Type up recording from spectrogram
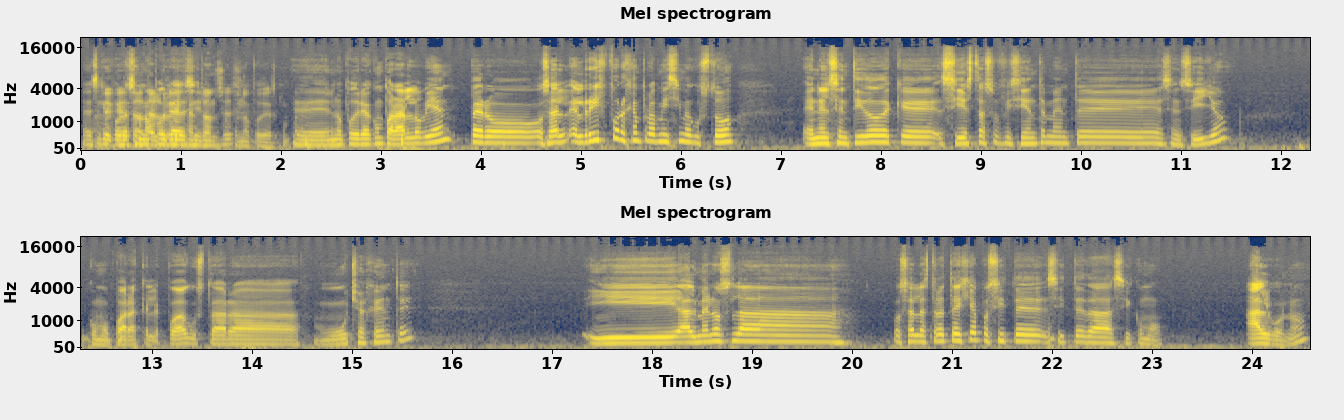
Es Ah. que ¿De por eso no podría decir. entonces? Pues no podrías comparar. Eh, no podría compararlo bien, pero, o sea, el, el Riff, por ejemplo, a mí sí me gustó en el sentido de que sí está suficientemente sencillo como para que le pueda gustar a mucha gente. Y al menos la, o sea, la estrategia pues sí te, sí te da así como algo, ¿no?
